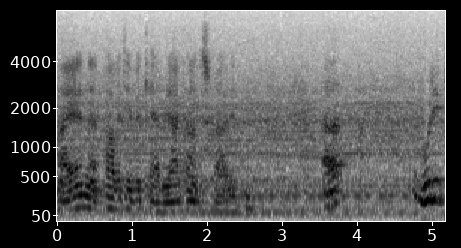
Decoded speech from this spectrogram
my own uh, poverty of vocabulary. I can't describe it. Uh, would it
